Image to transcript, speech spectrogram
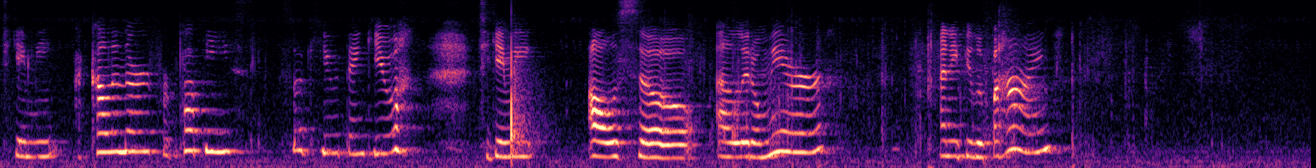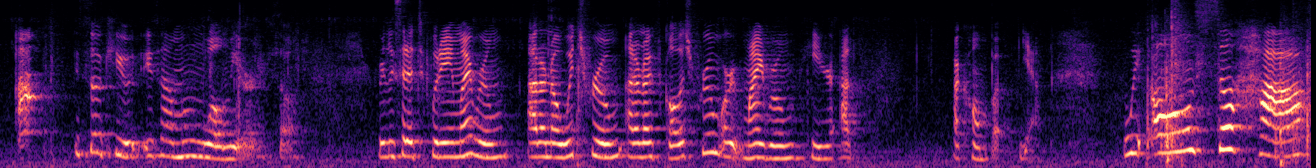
She gave me a calendar for puppies. So cute thank you. She gave me also a little mirror and if you look behind ah, it's so cute. It's a moon wall mirror so. Really excited to put it in my room. I don't know which room. I don't know if college room or my room here at back home but yeah. We also have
